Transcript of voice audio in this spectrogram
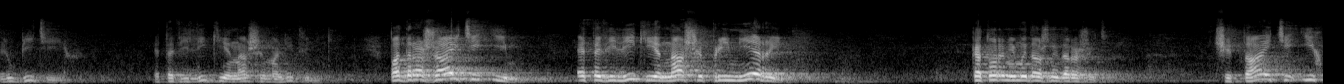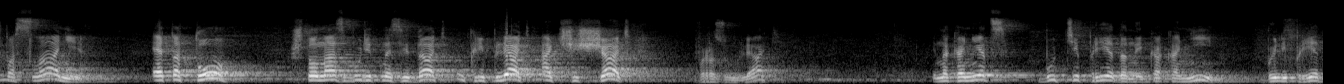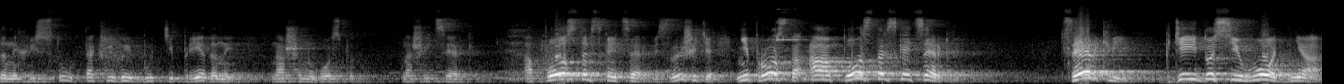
любите их. Это великие наши молитвенники. Подражайте им. Это великие наши примеры, которыми мы должны дорожить. Читайте их послания. Это то, что нас будет назидать, укреплять, очищать, вразумлять. И, наконец, будьте преданы, как они были преданы Христу, так и вы будьте преданы нашему Господу, нашей церкви. Апостольской церкви, слышите? Не просто, а апостольской церкви. Церкви, где и до сего дня,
